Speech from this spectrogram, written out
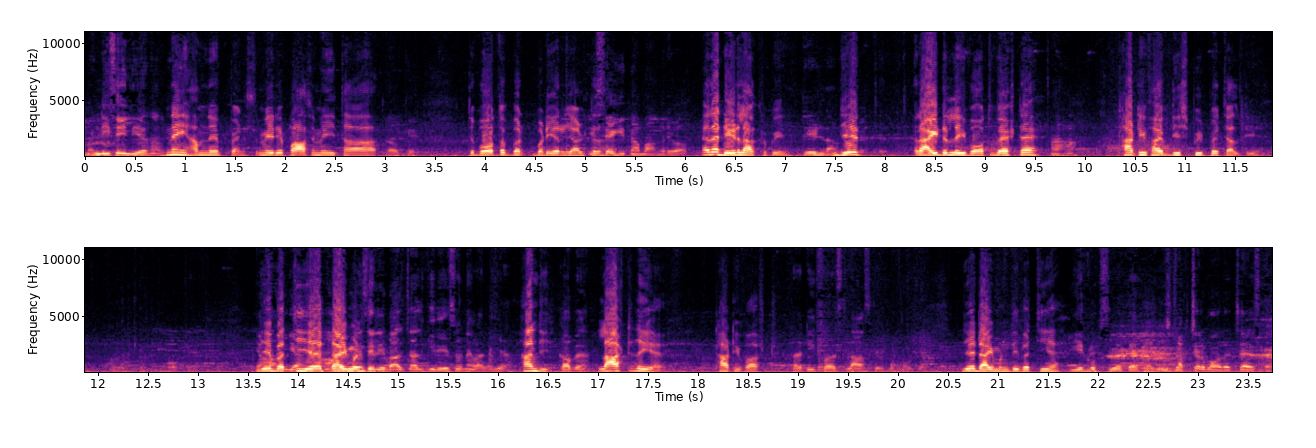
मंडी से ही लिया था? नहीं हमने मेरे पास में ही था। ओके। तो बहुत बढ़िया रिज़ल्ट इससे कितना मांग रहे हो आप? डेढ़ लाख रुपए। डेढ़ ये राइडर लिए बहुत बेस्ट है। थर्टी फाइव डी स्पीड पे चलती है। ये बच्ची है डायमंड की। रिवाल चाल की रेस होने वाली है। हाँ जी। कब है? लास्ट डे है thirty first thirty first last day okay ये डायमंड की बच्ची है। ये खूबसूरत है। स्ट्रक्चर बहुत अच्छा है इसका।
